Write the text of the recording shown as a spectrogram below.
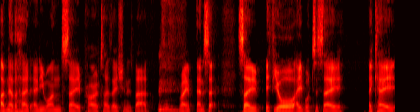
I've never heard anyone say prioritization is bad, right? And so so if you're able to say, okay,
